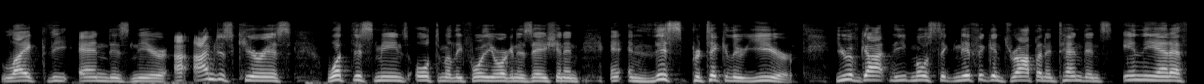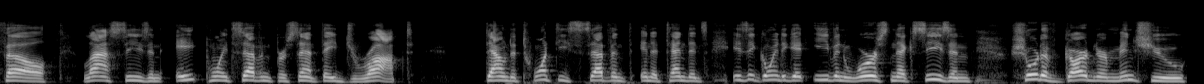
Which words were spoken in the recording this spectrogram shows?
like the end is near. I- I'm just curious what this means ultimately for the organization and, and, and this particular year. You have got the most significant drop in attendance in the NFL last season, 8.7%. They dropped down to 27th in attendance. Is it going to get even worse next season, short of Gardner Minshew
